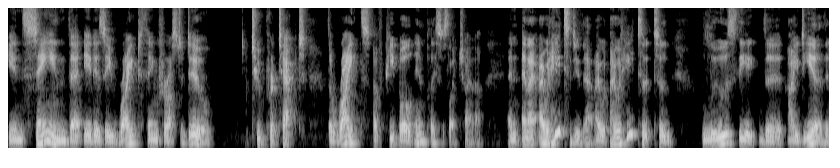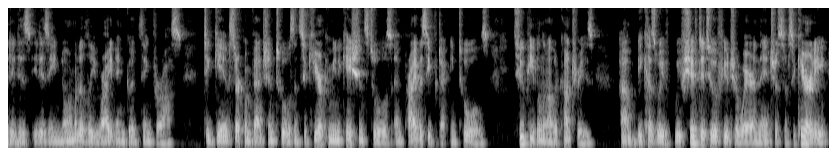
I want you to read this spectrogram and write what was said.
in saying that it is a right thing for us to do to protect the rights of people in places like China. And and I, I would hate to do that. I would I would hate to to lose the the idea that it is it is a normatively right and good thing for us to give circumvention tools and secure communications tools and privacy protecting tools to people in other countries um, because we've we've shifted to a future where in the interest of security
